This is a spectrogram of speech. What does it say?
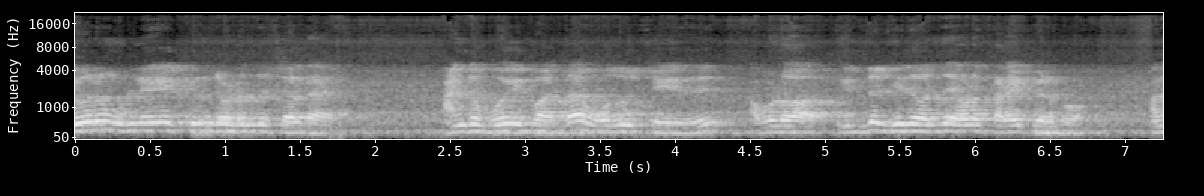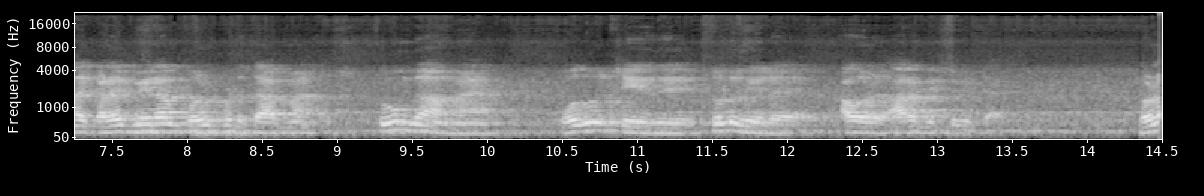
இவரும் உள்ளேயே கிருந்தொடர்ந்து செல்கிறார் அங்கே போய் பார்த்தா உதவு செய்து அவ்வளோ யுத்தம் செய்து வந்து எவ்வளோ களைப்பு இருக்கும். அந்த களைப்பையெல்லாம் பொருட்படுத்தாமல் தூங்காமல் உதவு செய்து தொழுகையில் அவர் ஆரம்பித்து விட்டார். தொழ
